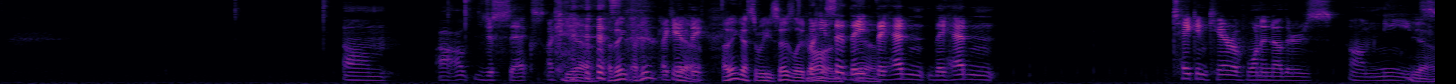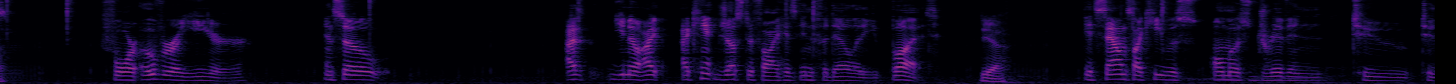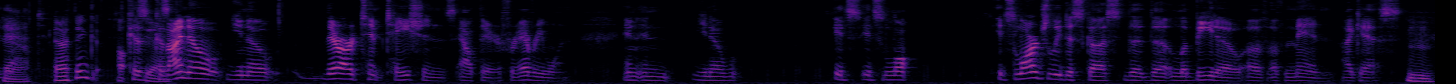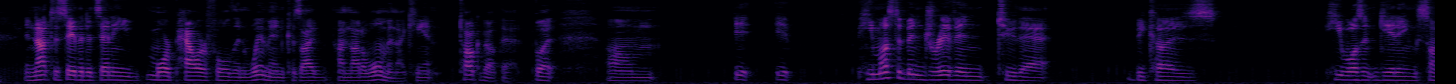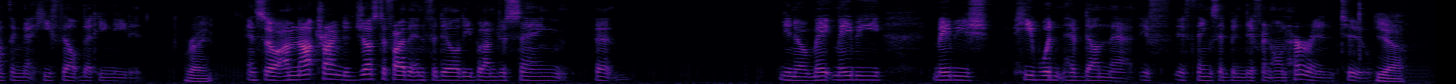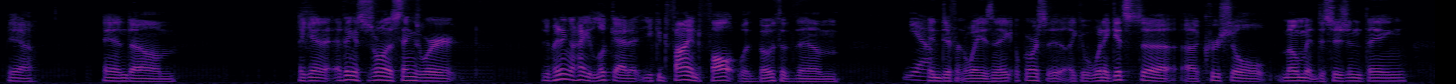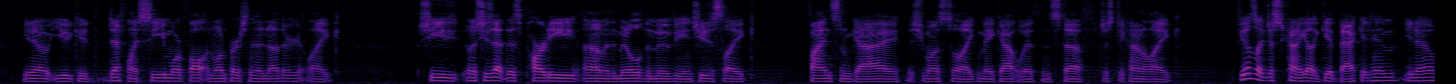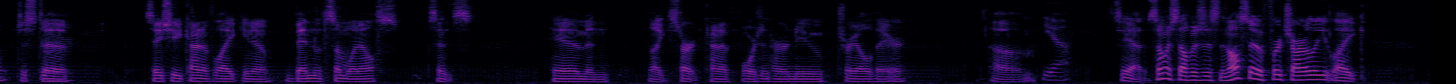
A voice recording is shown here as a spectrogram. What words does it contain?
um uh, just sex i can't yeah I think I think I can't yeah. think. I think that's what he says later but on he said they yeah. they hadn't they hadn't taken care of one another's um, needs Yeah. for over a year and so i you know i i can't justify his infidelity but yeah. it sounds like he was almost driven to to yeah. that. And I think uh, because yeah. I know you know there are temptations out there for everyone, and and you know it's it's lo- it's largely discussed the the libido of of men, I guess, Mhm. and not to say that it's any more powerful than women because I I'm not a woman, I can't talk about that, but um, it he must have been driven to that because he wasn't getting something that he felt that he needed. right And so I'm not trying to justify the infidelity, but I'm just saying that you know, may, maybe maybe sh- he wouldn't have done that if if things had been different on her end too. Yeah, yeah, and um, again, I think it's just one of those things where, depending on how you look at it, you could find fault with both of them Yeah. in different ways. And it, of course, it, like when it gets to a crucial moment decision thing, you know, you could definitely see more fault in one person than another. Like she when she's at this party um in the middle of the movie, and she just like finds some guy that she wants to like make out with and stuff, just to kind of like feels like just to kind of like get back at him, you know, just to Mhm. say she kind of like you know been with someone else since him and like start kind of forging her new trail there. Um, yeah. so yeah, so much selfishness, and also for Charlie, like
